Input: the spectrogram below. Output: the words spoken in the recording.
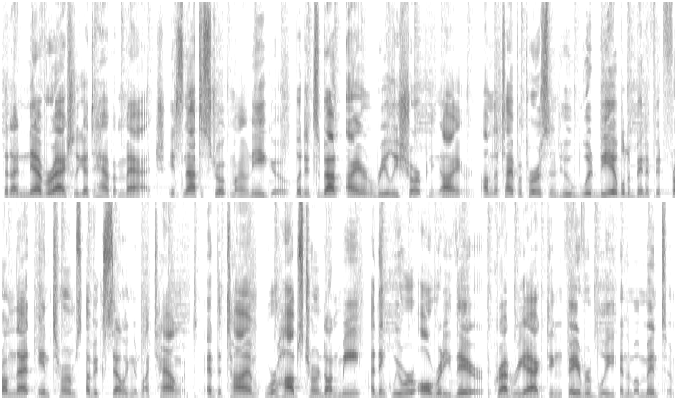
that I never actually got to have a match. It's not to stroke my own ego, but it's about iron really sharpening iron. I'm the type of person who would be able to benefit from that in terms of excelling in my talent. At the time where Hobbs turned on me, I think we were already there, the crowd reacting favorably and the momentum,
